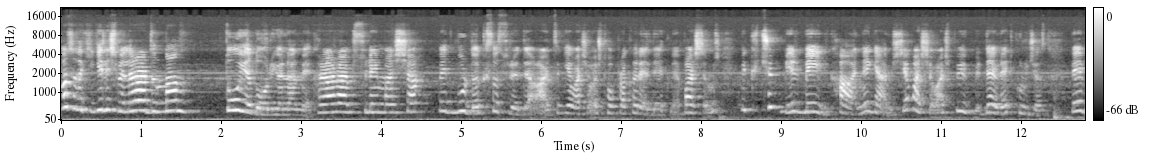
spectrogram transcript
batıdaki gelişmeler ardından doğuya doğru yönelmeye karar vermiş Süleyman Şah ve burada kısa sürede artık yavaş yavaş topraklar elde etmeye başlamış ve küçük bir beylik haline gelmiş. Yavaş yavaş büyük bir devlet kuracağız. Ve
